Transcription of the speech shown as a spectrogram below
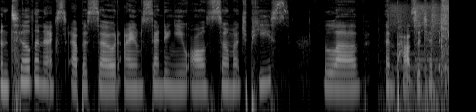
Until the next episode, I am sending you all so much peace, love, and positivity.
